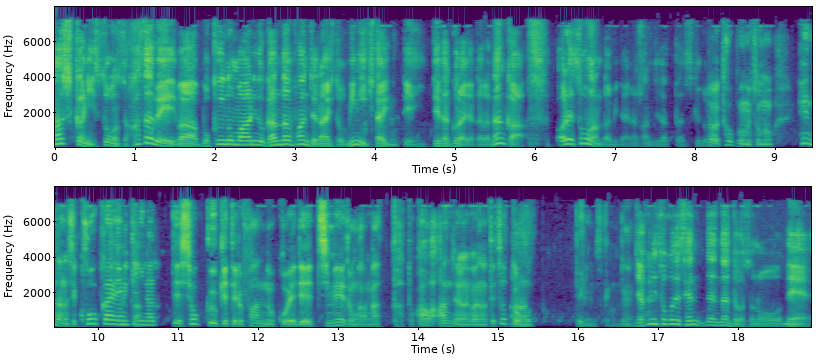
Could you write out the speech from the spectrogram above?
確かにそうなんですよ。ハサウェイは僕の周りのガンダムファンじゃない人を見に行きたいって言ってたぐらいだから、なんか、あれ、そうなんだみたいな感じだったんですけどだか。ら多分その変な話、公開延期になってショック受けてるファンの声で知名度が上がったとかはあるんじゃないかなってちょっと思ってるんですけどね。逆にそこでせん、なんとかそのね、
